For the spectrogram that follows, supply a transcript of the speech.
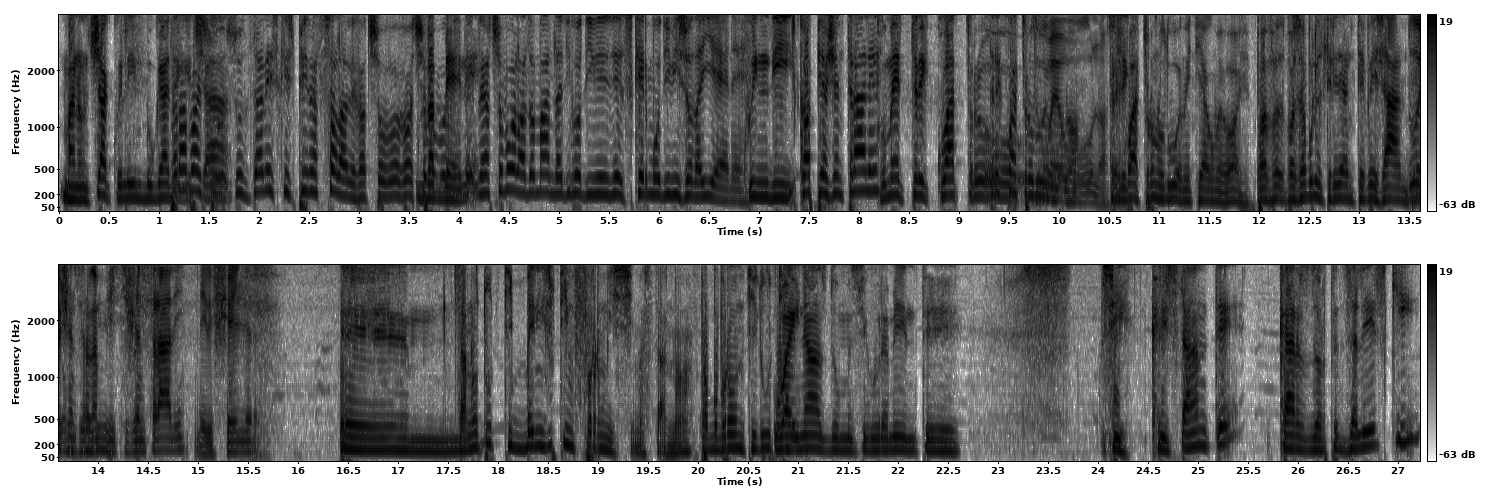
ma non c'ha quelle imbucate Però che poi c'ha. su, su Zaleschi Spinazzola vi faccio, faccio Va proprio, bene. vi faccio proprio la domanda tipo di, di schermo diviso da Iene. Quindi coppia centrale? Com'è 3-4 3-4-2-1 sì. 3-4-1-2 mettila come vuoi. Poi poi sa pure il tridente pesante. Due centrocampisti centrali, devi scegliere. Ehm, Stanno tutti bene, tutti informissima stanno, eh. proprio pronti tutti. Wijnaldum sicuramente sì, Cristante, Karsdorp, Zaleschi,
